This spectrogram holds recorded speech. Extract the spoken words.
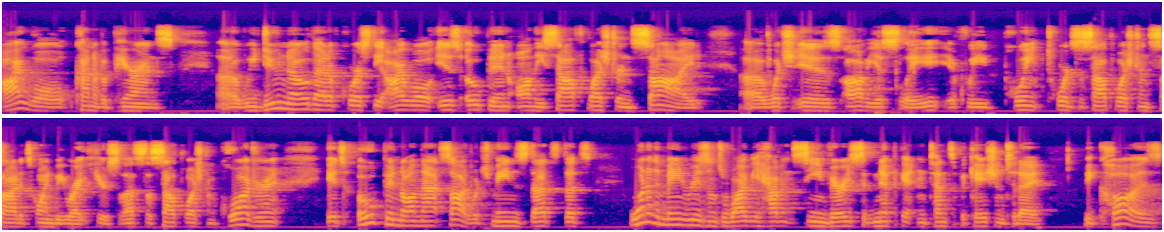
eye wall kind of appearance. Uh, we do know that, of course, the eye wall is open on the southwestern side, uh, which is obviously, if we point towards the southwestern side, it's going to be right here. So that's the southwestern quadrant. It's opened on that side, which means that's that's one of the main reasons why we haven't seen very significant intensification today, because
